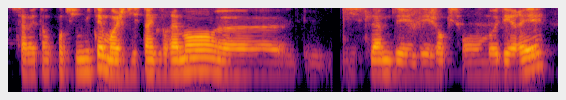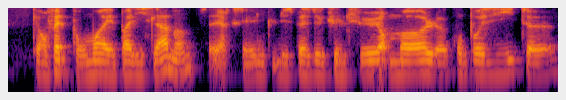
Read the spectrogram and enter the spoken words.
Ça va être en continuité. Moi, je distingue vraiment euh, l'islam des, des, gens qui sont modérés, qui en fait pour moi n'est pas l'islam. Hein. C'est-à-dire que c'est une, espèce de culture molle, composite. Euh,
